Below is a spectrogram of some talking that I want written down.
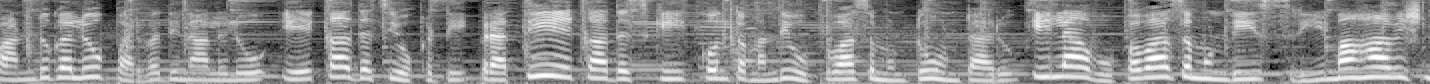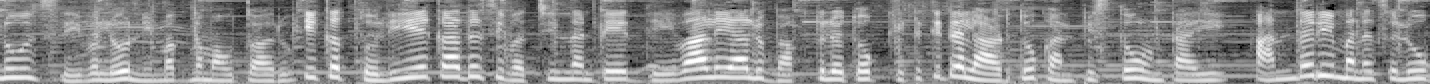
పండుగలు పర్వదినాలలో ఏకాదశి ఒకటి. ప్రతి ఏకాదశికి కొంతమంది ఉపవాసం ఉంటూ ఉంటారు. ఇలా ఉపవాసం ఉండి శ్రీ మహావిష్ణువు సేవలో నిమగ్నమవుతారు. ఇక తొలి ఏకాదశి వచ్చిందంటే దేవాలయాలు భక్తులతో కిటకిటలాడుతూ కనిపిస్తూ ఉంటాయి. అందరి మనసులు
